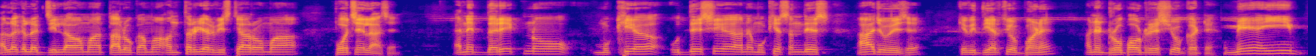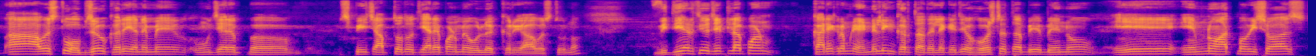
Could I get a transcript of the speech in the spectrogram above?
અલગ અલગ જિલ્લાઓમાં, તાલુકામાં, અંતરિયાળ વિસ્તારોમાં પહોંચેલા છે. અને દરેકનો મુખ્ય ઉદ્દેશ્ય અને મુખ્ય સંદેશ આ જ હોય છે કે વિદ્યાર્થીઓ ભણે અને ડ્રોપ આઉટ રેશિયો ઘટે. મેં અહીં આ વસ્તુ ઓબ્ઝર્વ કરી અને મેં, હું જ્યારે સ્પીચ આપતો હતો ત્યારે પણ મેં ઉલ્લેખ કર્યો આ વસ્તુનો. વિદ્યાર્થીઓ જેટલા પણ કાર્યક્રમની હેન્ડલિંગ કરતા હતા. એટલે કે જે હોસ્ટ હતા બે બહેનો, એ એમનો આત્મવિશ્વાસ,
